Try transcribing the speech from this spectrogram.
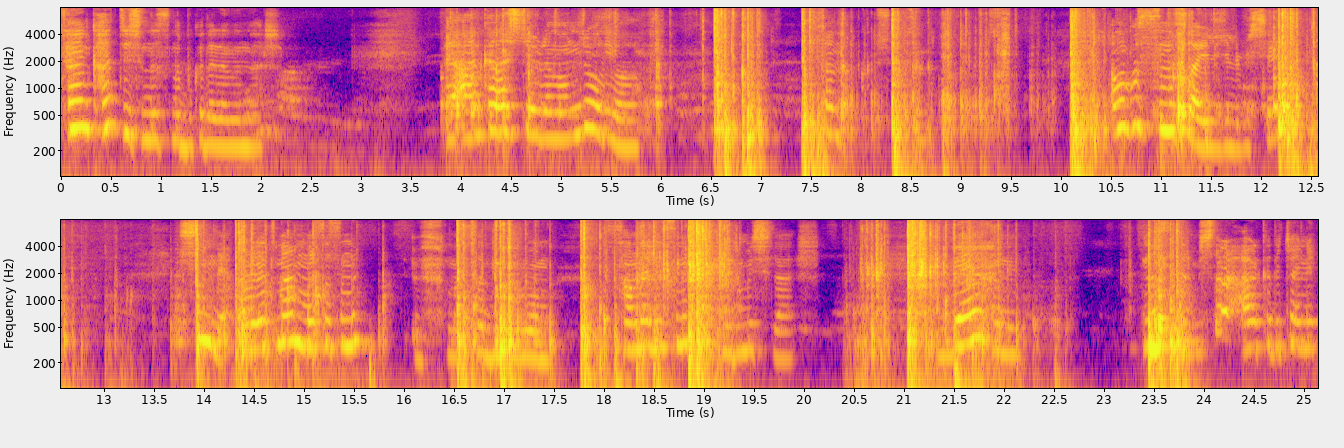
sen kaç yaşındasın da bu kadar anın var? E, arkadaş çevren olunca oluyor. Sen de arkadaş olsun. Ama bu sınıfla ilgili bir şey. Şimdi öğretmen masasını üf, masa diyorum. Sandalyesini kırmışlar. Ve hani nasıl kırmışlar? Arkadaki hani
